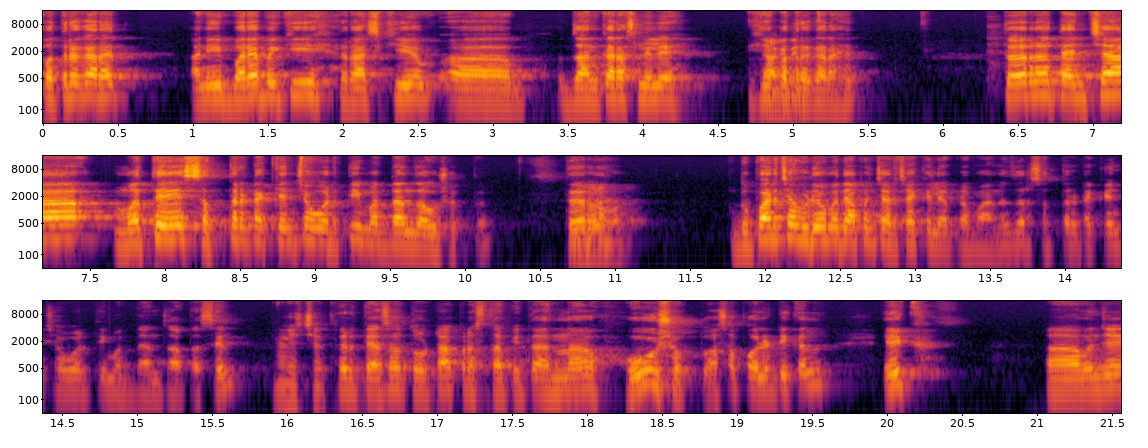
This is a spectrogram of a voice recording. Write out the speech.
पत्रकार आहेत आणि बऱ्यापैकी राजकीय जाणकार असलेले हे. पत्रकार आहेत. तर त्यांच्या मते सत्तर टक्क्यांच्या वरती मतदान जाऊ शकतं. तर. दुपारच्या व्हिडिओमध्ये आपण चर्चा केल्याप्रमाणे जर सत्तर टक्क्यांच्या वरती मतदान जात असेल निश्चित. तर त्याचा तोटा प्रस्थापितांना होऊ शकतो. असा पॉलिटिकल एक म्हणजे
